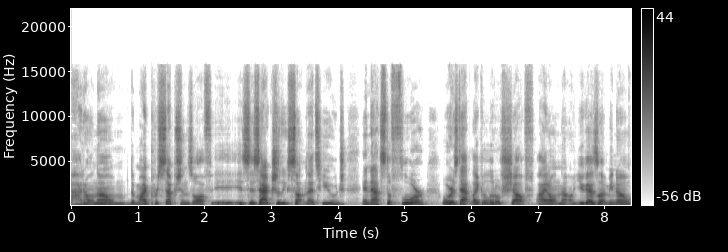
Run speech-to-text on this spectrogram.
I don't know. My perception's off. Is this actually something that's huge and that's the floor? Or is that like a little shelf? I don't know. You guys let me know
